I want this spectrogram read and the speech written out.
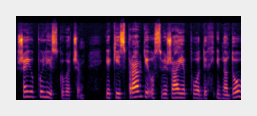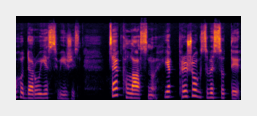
шеюполіскувачем, який справді освіжає подих і надовго дарує свіжість. Це класно, як прыжок з висоти.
